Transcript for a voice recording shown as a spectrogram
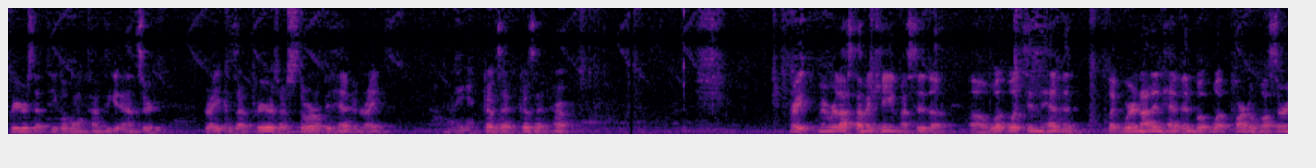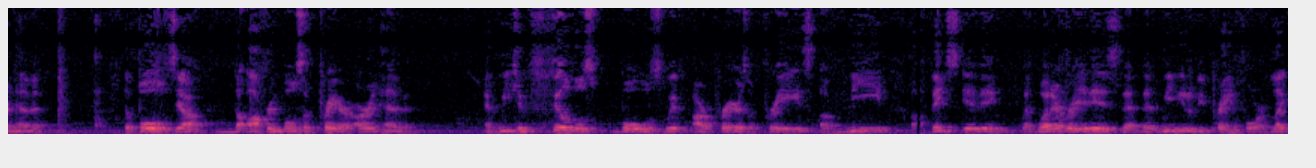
prayers that take a long time to get answered, right? Because our prayers are stored up in heaven, right? Oh, yeah. Go ahead, go ahead. Right? Remember last time I came, I said, uh, uh, what, what's in heaven? Like we're not in heaven, but what part of us are in heaven? The bowls, yeah? The offering bowls of prayer are in heaven. And we can fill those bowls with our prayers of praise, of need, of thanksgiving, like whatever it is that, that we need to be praying for. Like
